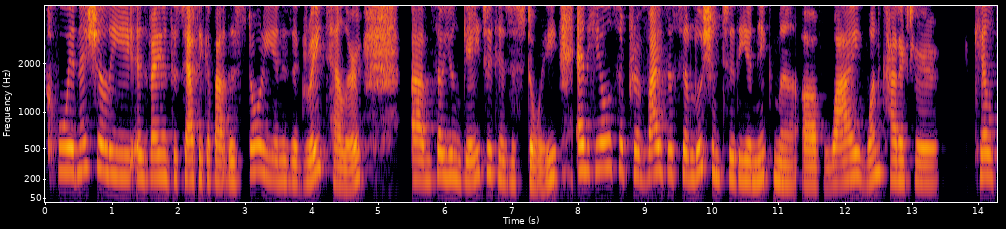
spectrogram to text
who initially is very enthusiastic about the story and is a great teller. Um, so you engage with his story, and he also provides a solution to the enigma of why one character killed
